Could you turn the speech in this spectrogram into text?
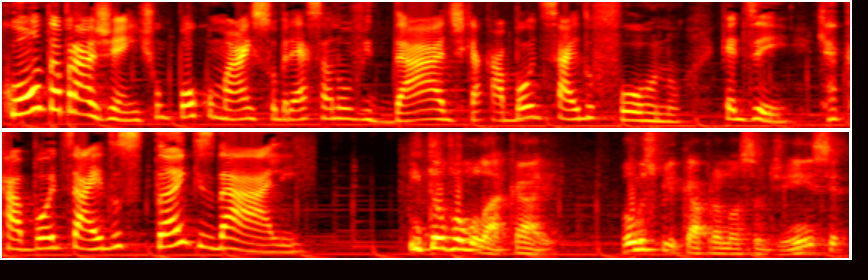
conta pra gente um pouco mais sobre essa novidade que acabou de sair do forno, quer dizer, que acabou de sair dos tanques da Ali. Então vamos lá, Karen. Vamos explicar para nossa audiência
